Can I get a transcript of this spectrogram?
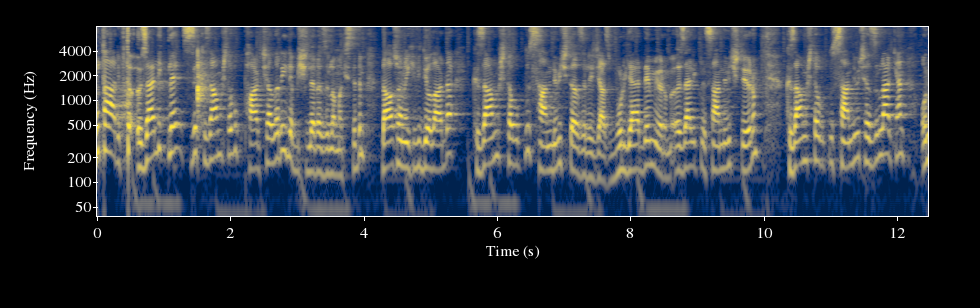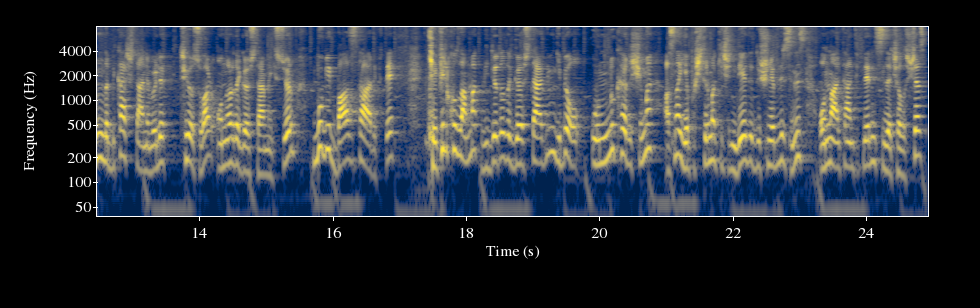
Bu tarifte özellikle size kızarmış tavuk parçalarıyla bir şeyler hazırlamak istedim. Daha sonraki videolarda kızarmış tavuklu sandviç de hazırlayacağız. Burger demiyorum, özellikle sandviç diyorum. Kızarmış tavuklu sandviç hazırlarken onun da birkaç tane böyle tüyosu var. Onları da göstermek istiyorum. Bu bir baz tarifte. Kefir kullanmak videoda da gösterdiğim gibi o unlu karışımı aslında yapıştırmak için diye de düşünebilirsiniz. Onun alternatiflerini size çalışacağız.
